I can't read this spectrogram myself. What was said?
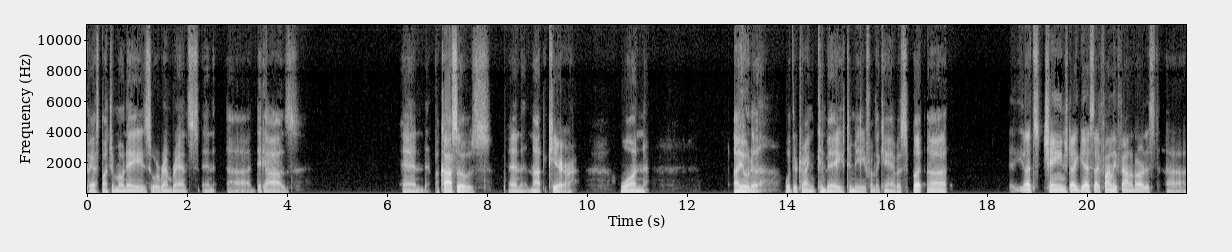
past a bunch of Monets or Rembrandts and uh, Degas and Picasso's and not care one iota what they're trying to convey to me from the canvas. But uh, that's changed, I guess. I finally found an artist uh,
